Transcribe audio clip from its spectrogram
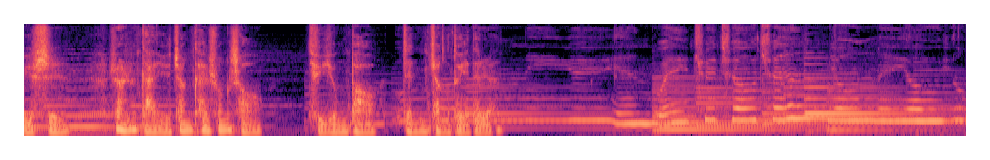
于是让人敢于张开双手，去拥抱真正对的人。委曲求全有没有用？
